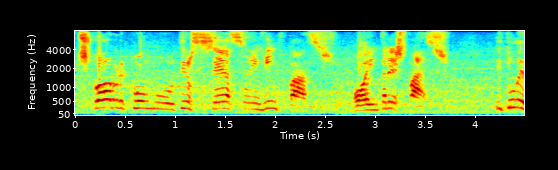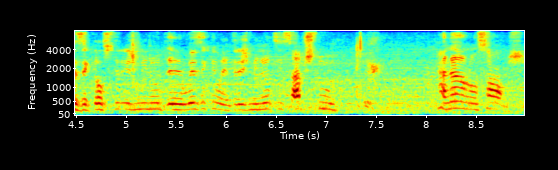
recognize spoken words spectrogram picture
Descobre como ter sucesso em 20 passos, ou em 3 passos. E tu lês aqueles 3 minutos, eh, lês aquilo em 3 minutos e sabes tudo. Ah não, não sabes.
